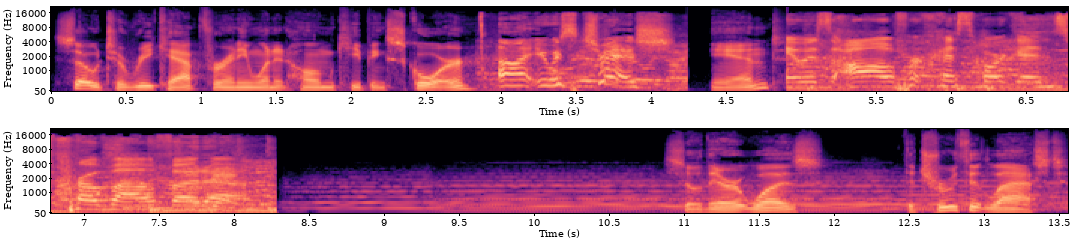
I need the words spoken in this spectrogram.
So, to recap for anyone at home keeping score, Uh, it was Trish. and It was all for Chris Horkins' profile photo. so there it was. The truth at last.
